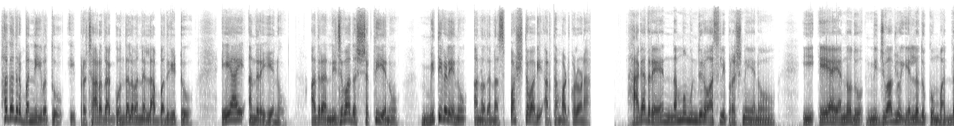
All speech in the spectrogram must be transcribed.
ಹಾಗಾದ್ರೆ ಬನ್ನಿ ಇವತ್ತು ಈ ಪ್ರಚಾರದ ಗೊಂದಲವನ್ನೆಲ್ಲ ಬದುಗಿಟ್ಟು ಎಐ ಅಂದ್ರೆ ಏನು? ಅದರ ನಿಜವಾದ ಶಕ್ತಿ ಏನು? ಮಿತಿಗಳೇನು? ಅನ್ನೋದನ್ನ ಸ್ಪಷ್ಟವಾಗಿ ಅರ್ಥ ಮಾಡ್ಕೊಳ್ಳೋಣ. ಹಾಗಾದ್ರೆ ನಮ್ಮ ಮುಂದಿರೋ ಅಸಲಿ ಪ್ರಶ್ನೆ ಏನು? ಈ ಎಐ ಅನ್ನೋದು ನಿಜವಾಗ್ಲೂ ಎಲ್ಲದಕ್ಕೂ ಮದ್ದ,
